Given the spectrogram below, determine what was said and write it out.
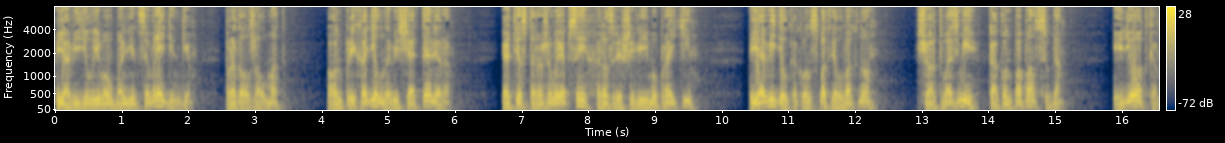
я видел его в больнице в Рейдинге», — продолжал Мат. «Он приходил навещать Теллера. Эти сторожевые псы разрешили ему пройти. Я видел, как он смотрел в окно. Черт возьми, как он попал сюда! Идиотка,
